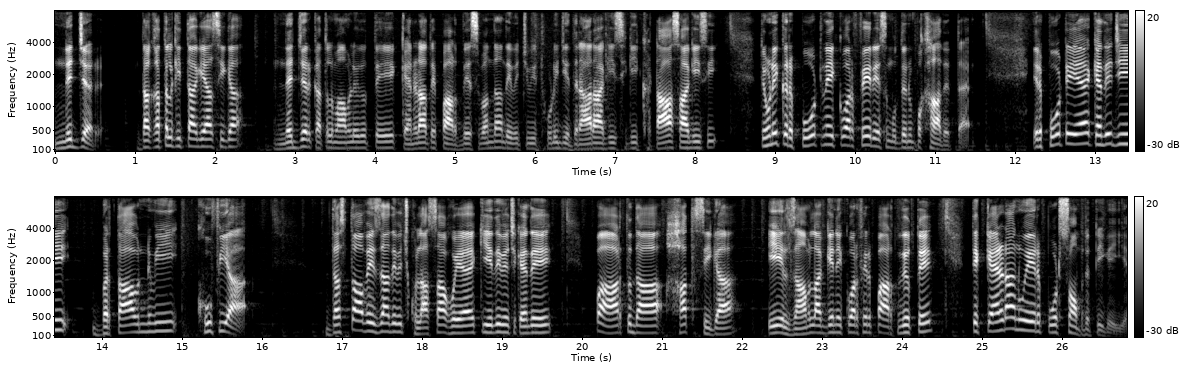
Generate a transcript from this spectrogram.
ਨਿੱਜਰ ਦਾ ਕਤਲ ਕੀਤਾ ਗਿਆ ਸੀਗਾ। ਨਿੱਜਰ ਕਤਲ ਮਾਮਲੇ ਦੇ ਉੱਤੇ ਕੈਨੇਡਾ ਤੇ ਭਾਰਤ ਦੇ ਸਬੰਧਾਂ ਦੇ ਵਿੱਚ ਵੀ ਥੋੜੀ ਜਿਹੀ ਦਰਾਰ ਆ ਗਈ ਸੀਗੀ, ਖਟਾਸ ਆ ਗਈ ਸੀ। ਤੇ ਹੁਣ ਇੱਕ ਰਿਪੋਰਟ ਨੇ ਇੱਕ ਵਾਰ ਫੇਰ ਇਸ ਮੁੱਦੇ ਨੂੰ ਪਖਾ ਦਿੱਤਾ ਹੈ। ਇਹ ਰਿਪੋਰਟ ਇਹ ਹੈ, ਕਹਿੰਦੇ ਜੀ ਬਰਤਾਨਵੀ ਖੂਫੀਆ ਦਸਤਾਵੇਜ਼ਾਂ ਦੇ ਵਿੱਚ ਖੁਲਾਸਾ ਹੋਇਆ ਹੈ ਕਿ ਇਹਦੇ ਵਿੱਚ ਕਹਿੰਦੇ ਭਾਰਤ ਦਾ ਹੱਥ ਸੀਗਾ। ਇਹ ਇਲਜ਼ਾਮ ਲੱਗ ਗਏ ਨੇ ਇੱਕ ਵਾਰ ਫਿਰ ਭਾਰਤ ਦੇ ਉੱਤੇ ਤੇ ਕੈਨੇਡਾ ਨੂੰ ਇਹ ਰਿਪੋਰਟ ਸੌਂਪ ਦਿੱਤੀ ਗਈ ਹੈ।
